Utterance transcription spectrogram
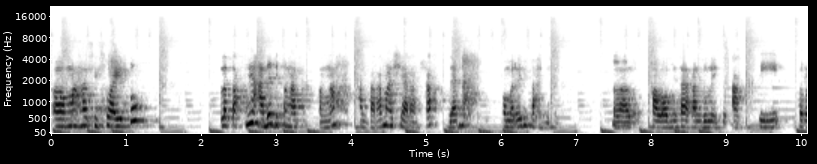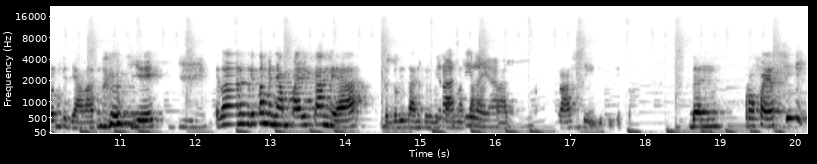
uh, mahasiswa itu letaknya ada di tengah-tengah antara masyarakat dan pemerintah gitu. Lalu kalau misalkan dulu ikut aksi turun ke jalan, ye, itu kan kita menyampaikan ya kegelisahan-kegelisahan ya. masyarakat, aspirasi ya. gitu gitu. Dan profesi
